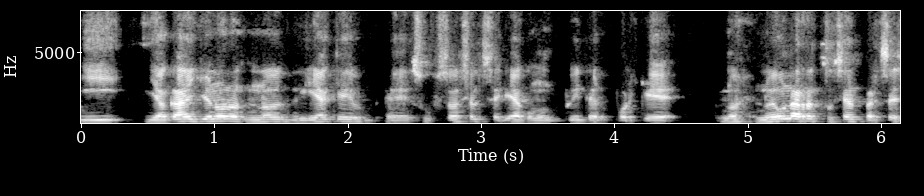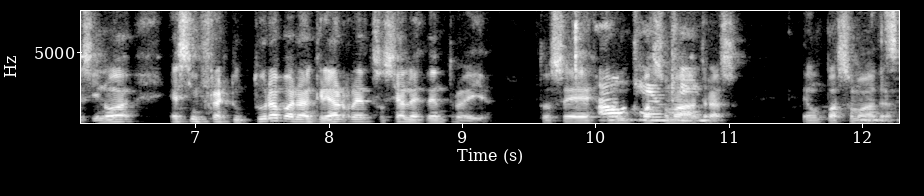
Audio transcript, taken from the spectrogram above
Y, y acá yo no, no diría que eh, Subsocial sería como un Twitter porque no, es una red social per se, sino es infraestructura para crear redes sociales dentro de ella. Entonces, es ah, un paso más atrás. Es un paso más atrás.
